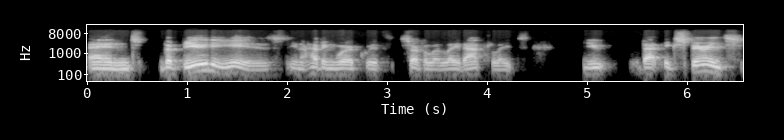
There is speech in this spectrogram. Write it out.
And the beauty is, you know, having worked with several elite athletes, you that experience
